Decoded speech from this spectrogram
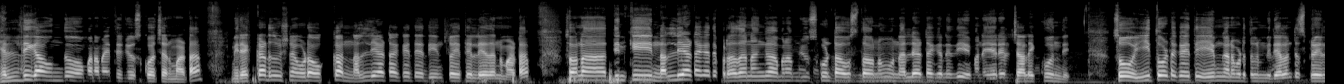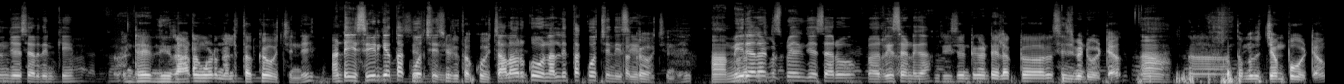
హెల్దీగా ఉందో మనం అయితే చూసుకోవచ్చు అనమాట మీరు ఎక్కడ చూసినా కూడా ఒక్క నల్లి అటాక్ అయితే దీంట్లో అయితే లేదనమాట సో నా దీనికి నల్లి అటాక్ అయితే ప్రధానంగా మనం చూసుకుంటా వస్తా ఉన్నాము. నల్లి అటాక్ అనేది మన ఏరియాలో చాలా ఎక్కువ ఉంది. సో ఈ తోటకైతే ఏం కనబడుతుంది? మీరు ఎలాంటి స్ప్రేలు చేశారు దీనికి? అంటే దీని రావడం కూడా నల్లి తక్కువ వచ్చింది. అంటే ఈ సీడ్కే తక్కువ వచ్చింది. తక్కువ చాలా వరకు నల్లి తక్కువ వచ్చింది వచ్చింది. మీరు ఎలాంటి స్ప్రేయింగ్ చేశారు రీసెంట్గా రీసెంట్గా అంటే ఎలక్ట్రోర్ సిజ్మెంట్ కొట్టాం. ఆ, అంతకుముందు జంప్ కొట్టాం.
